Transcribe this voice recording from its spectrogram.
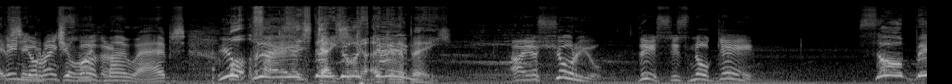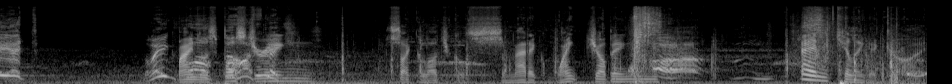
Instead thin your ranks further. Moabs, You what the fuck play is a this daisy dangerous cutter gonna game. be? I assure you, this is no game. So be it! Bring Mindless forth posturing, psychological somatic wank jobbing, ah. and killing a guy.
